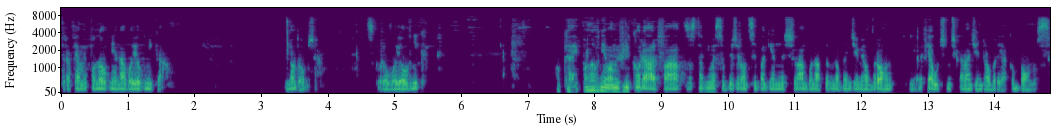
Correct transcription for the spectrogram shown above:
Trafiamy ponownie na wojownika. No dobrze. Skoro wojownik. Ok, ponownie mamy Wilkora Alfa. Zostawimy sobie żrący bagienny szlam, bo na pewno będzie miał broń. I elfia łuczniczka na dzień dobry jako bonus.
